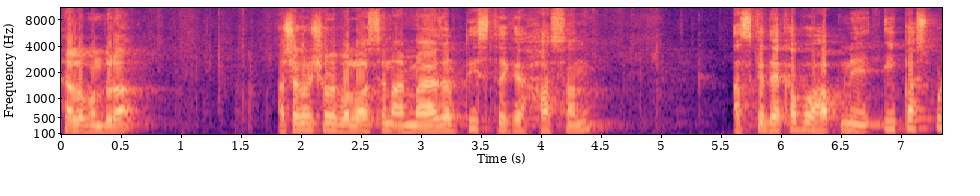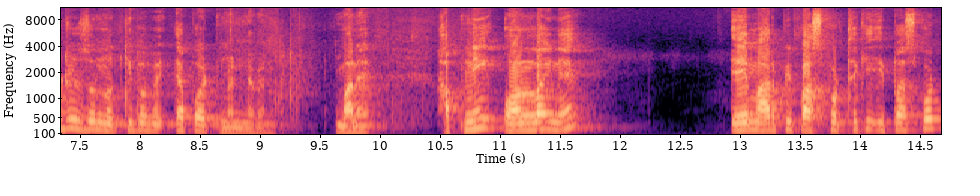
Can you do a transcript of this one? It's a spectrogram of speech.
হ্যালো বন্ধুরা, আশা করি সবাই ভালো আছেন। আমি মায়াজাল টিস থেকে হাসান। আজকে দেখাবো আপনি ই পাসপোর্টের জন্য কীভাবে অ্যাপয়েন্টমেন্ট নেবেন। মানে আপনি অনলাইনে এম এমআরপি পাসপোর্ট থেকে ই পাসপোর্ট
